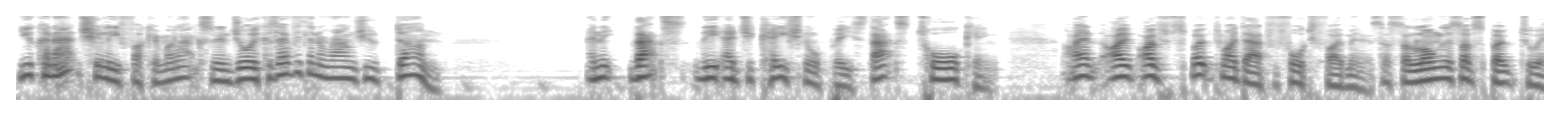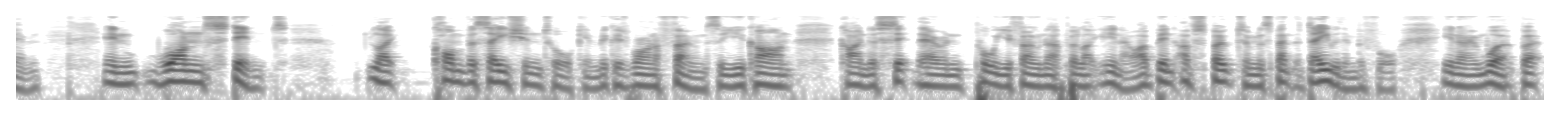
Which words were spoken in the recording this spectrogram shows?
you can actually fucking relax and enjoy because everything around you done. And it, that's the educational piece. That's talking. I, I I've spoke to my dad for 45 minutes. That's the longest I've spoke to him in one stint. Like conversation talking because we're on a phone so you can't kind of sit there and pull your phone up and like you know i've been i've spoke to him and spent the day with him before you know in work but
